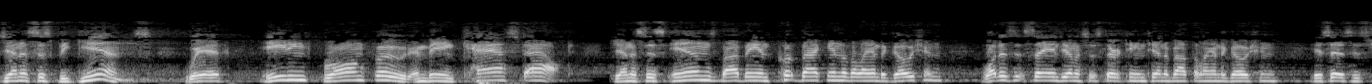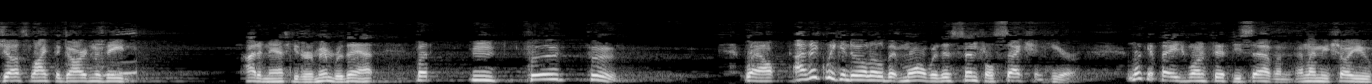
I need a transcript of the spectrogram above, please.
Genesis begins with eating wrong food and being cast out. Genesis ends by being put back into the land of Goshen. What does it say in Genesis 13:10 about the land of Goshen? It says it's just like the Garden of Eden. I didn't ask you to remember that, but hmm, food, food. Well, I think we can do a little bit more with this central section here. Look at page 157 and let me show you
